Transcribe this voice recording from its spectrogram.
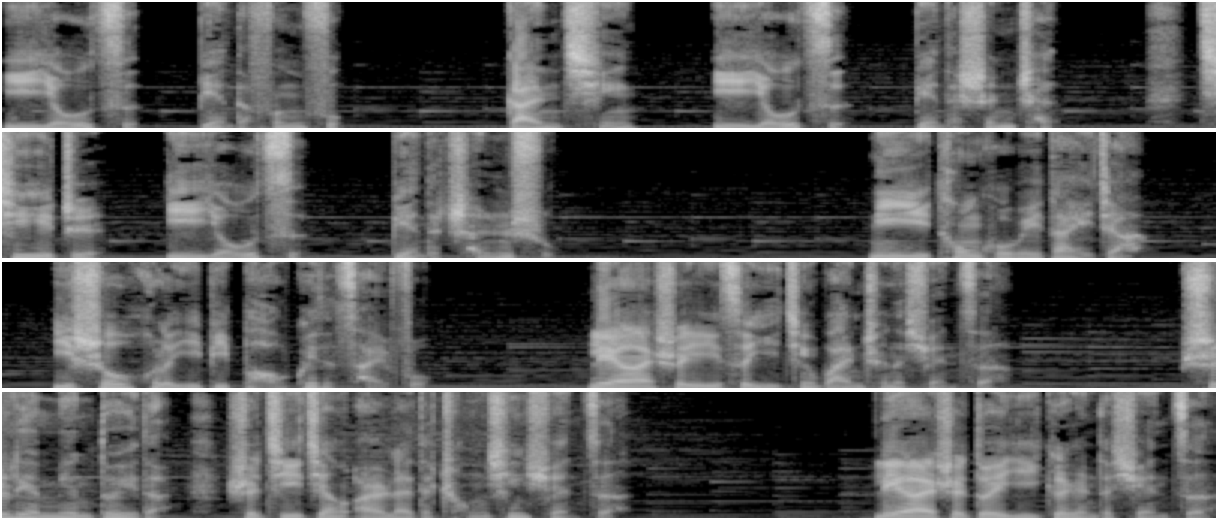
已由此变得丰富，感情已由此变得深沉，气质已由此变得成熟。你以痛苦为代价，已收获了一笔宝贵的财富。恋爱是一次已经完成的选择，失恋面对的是即将而来的重新选择。恋爱是对一个人的选择。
